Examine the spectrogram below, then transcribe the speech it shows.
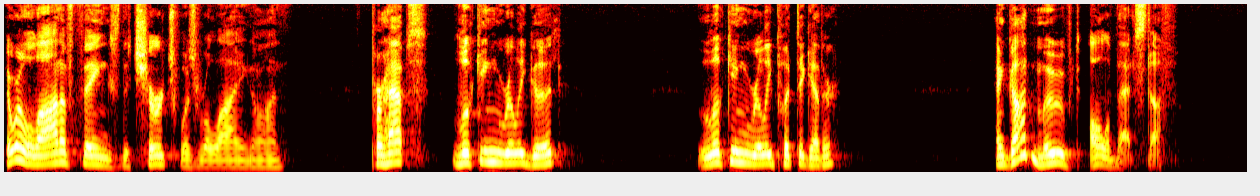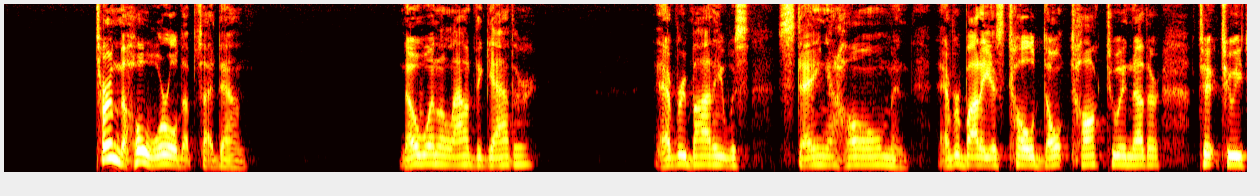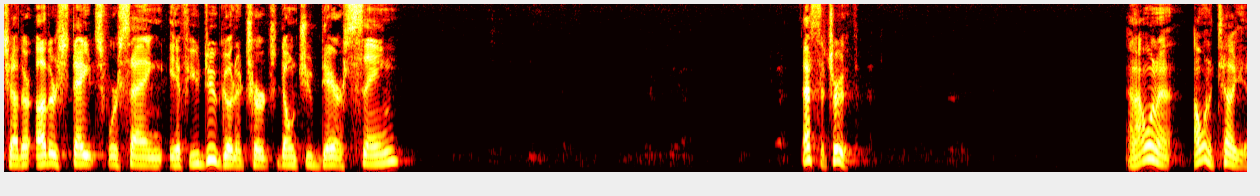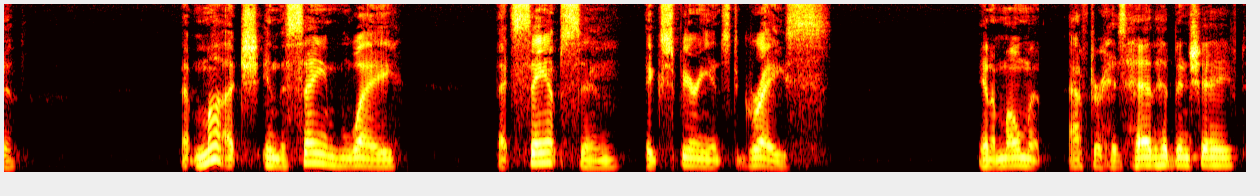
There were a lot of things the church was relying on. Perhaps looking really good, looking really put together. And God moved all of that stuff turned the whole world upside down. No one allowed to gather. Everybody was staying at home, and everybody is told don't talk to another to, to each other. Other states were saying, if you do go to church, don't you dare sing. That's the truth. And I want to I want to tell you that much in the same way that Samson experienced grace in a moment after his head had been shaved,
